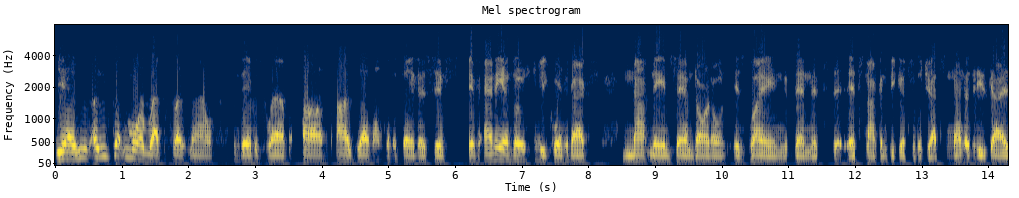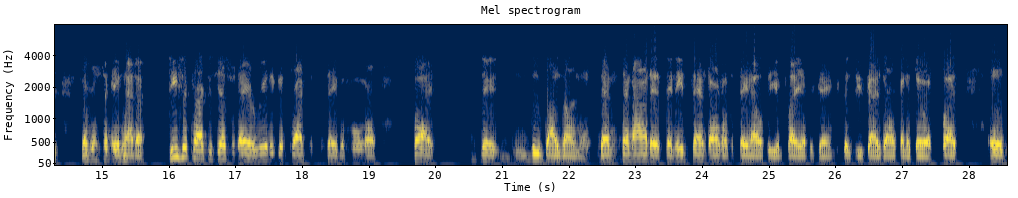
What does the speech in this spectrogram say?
Yeah, he's, uh, he's getting more reps right now than Davis Webb. Uh, again, I'm going to say this: if if any of those three quarterbacks, not named Sam Darnold, is playing, then it's it's not going to be good for the Jets. None of these guys. Trevor Siemian had a decent practice yesterday, a really good practice the day before, but they these guys aren't it. They're they're not it. They need Sam Darnold to stay healthy and play every game because these guys aren't going to do it. But it's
